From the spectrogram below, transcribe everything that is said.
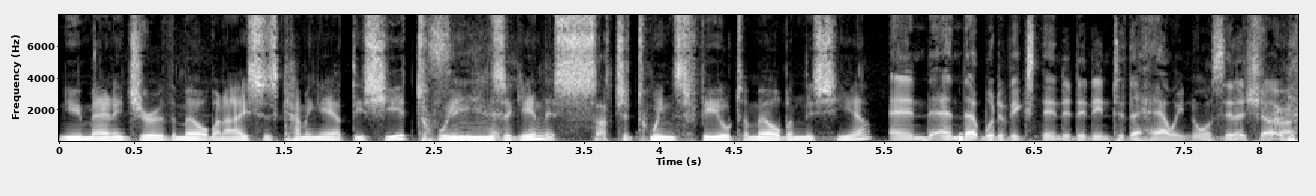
new manager of the Melbourne Aces coming out this year. Twins again. There's such a Twins feel to Melbourne this year, and and that would have extended it into the Howie Norsetter show. Right.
